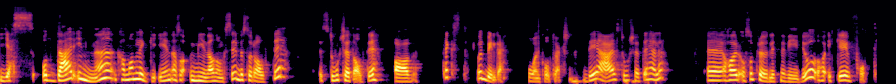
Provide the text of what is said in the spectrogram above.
yes. Og der inne kan man legge inn Altså mine annonser består alltid, stort sett alltid, av tekst og et bilde og en call to action. Det er stort sett det hele. Jeg har også prøvd litt med video, og har ikke fått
